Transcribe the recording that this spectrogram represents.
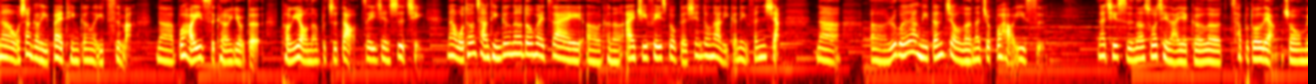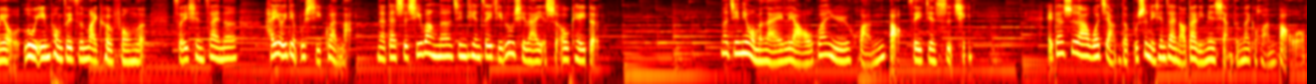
那我上个礼拜停更了一次嘛，那不好意思，可能有的朋友呢不知道这一件事情。那我通常停更呢都会在呃可能 IG、Facebook 的限动那里跟你分享。那呃如果让你等久了，那就不好意思。那其实呢说起来也隔了差不多两周没有录音碰这支麦克风了，所以现在呢还有一点不习惯啦。那但是希望呢今天这一集录起来也是 OK 的。那今天我们来聊关于环保这一件事情。诶，但是啊，我讲的不是你现在脑袋里面想的那个环保哦。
